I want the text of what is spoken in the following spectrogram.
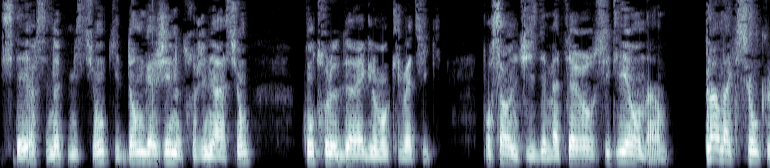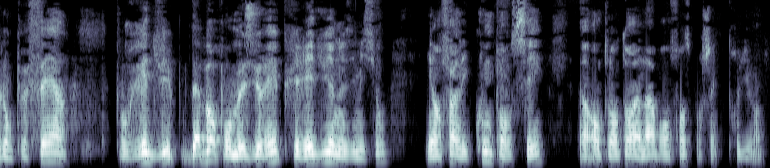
C'est d'ailleurs c'est notre mission qui est d'engager notre génération contre le dérèglement climatique. Pour ça, on utilise des matériaux recyclés. On a plein d'actions que l'on peut faire pour réduire, d'abord pour mesurer, puis réduire nos émissions, et enfin les compenser euh, en plantant un arbre en France pour chaque produit vendu.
